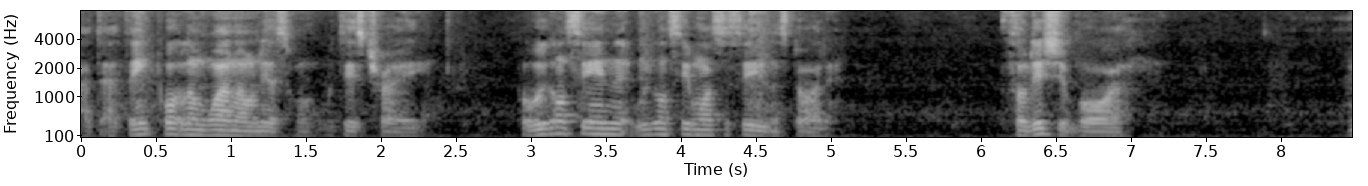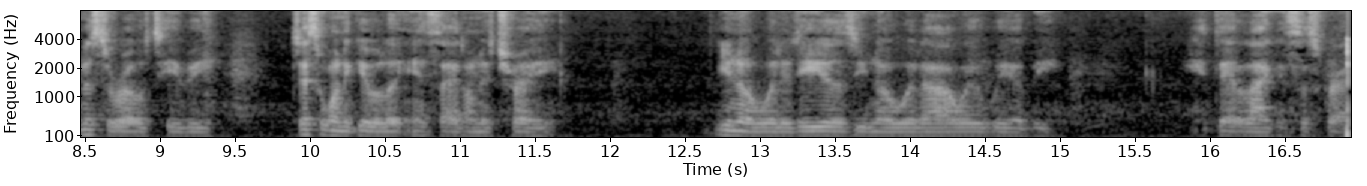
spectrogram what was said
I, I, think Portland won on this one with this trade. But we're gonna see in the, we're gonna see once the season started. So this your boy, Mr. Rose TV. Just want to give a little insight on this trade. You know what it is. You know what it always will be. Hit that like and subscribe.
